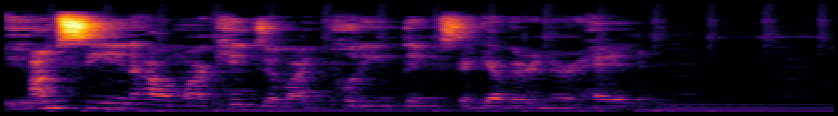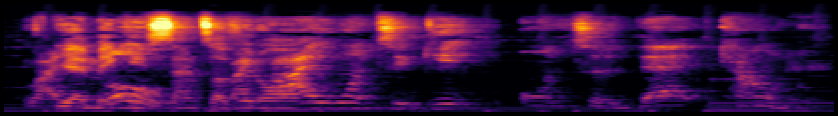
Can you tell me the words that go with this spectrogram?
Yeah. I'm seeing how my kids are like putting things together in their head. Like, Yeah, making oh, sense of like, it all. I want to get onto that counter.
